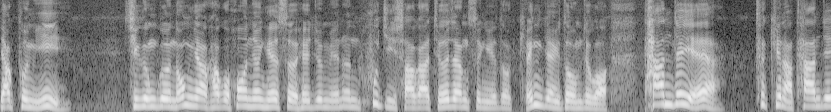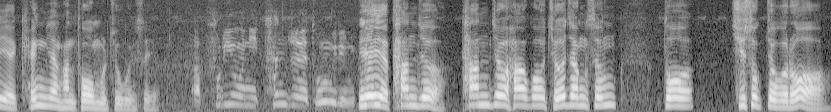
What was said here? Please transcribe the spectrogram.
약품이 지금 그 농약하고 혼용해서 해주면은 후지사가 저장성에도 굉장히 도움 주고 탄저에, 특히나 탄저에 굉장한 도움을 주고 있어요. 아 프리온이 탄저에 도움이 됩니까? 예, 예, 탄저. 탄저하고 저장성 또 지속적으로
